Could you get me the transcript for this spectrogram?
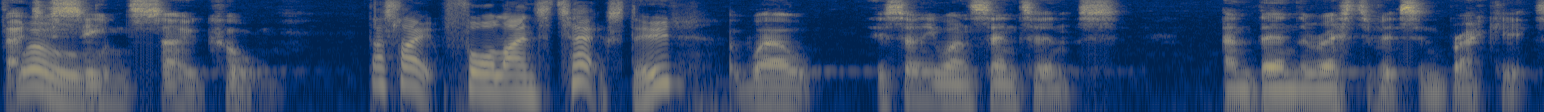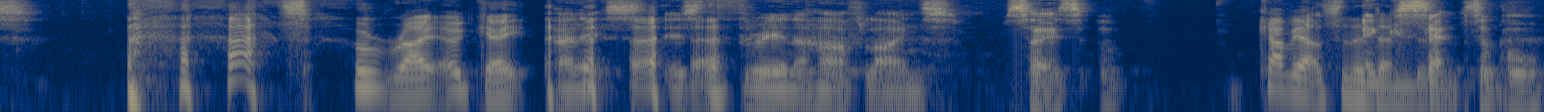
that Whoa. just seemed so cool. That's like four lines of text, dude. Well, it's only one sentence, and then the rest of it's in brackets, right, okay. and it's it's three and a half lines. So it's Caveats and addendums. acceptable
